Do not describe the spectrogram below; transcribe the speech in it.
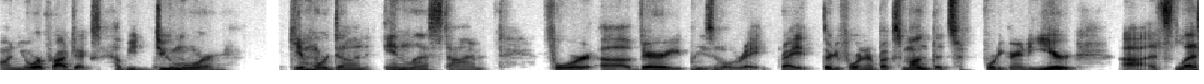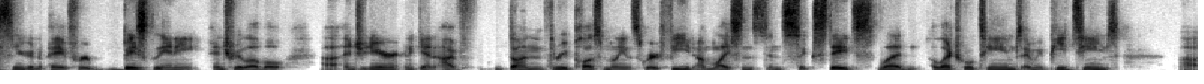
on your projects, help you do more, get more done in less time for a very reasonable rate, right? 3,400 bucks a month, that's 40 grand a year. Uh, it's less than you're going to pay for basically any entry level uh, engineer. And again, I've done three plus million square feet. I'm licensed in six states, led electrical teams, MEP teams, uh,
